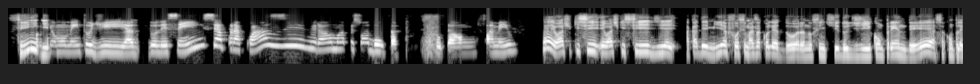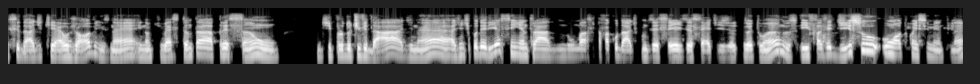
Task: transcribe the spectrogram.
Sim. Porque e... é um momento de adolescência para quase virar uma pessoa adulta. Então, está meio é, eu acho que se eu acho que se a academia fosse mais acolhedora no sentido de compreender essa complexidade que é os jovens, né, e não tivesse tanta pressão de produtividade, né, a gente poderia sim entrar numa certa faculdade com 16, 17, 18 anos e fazer disso um autoconhecimento, né?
